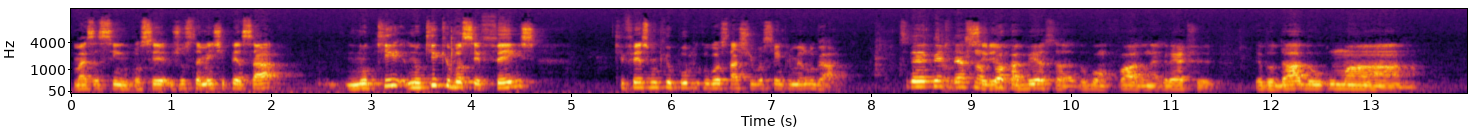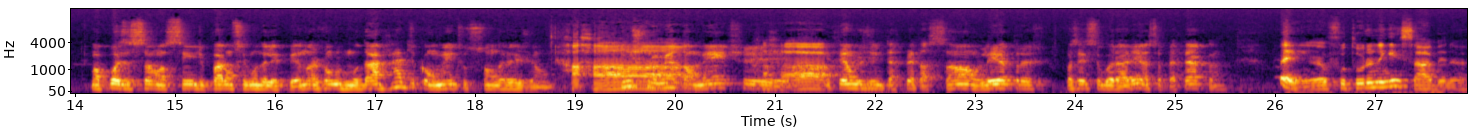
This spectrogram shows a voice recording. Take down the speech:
mas assim, você justamente pensar no que, no que, que você fez que fez com que o público gostasse de você em primeiro lugar. Se de repente desse na Seria- tua cabeça, do Bonfá, do Negrete e do Dado, uma, uma posição assim de para um segundo LP. Nós vamos mudar radicalmente o som da Legião. Instrumentalmente, em termos de interpretação, letras. Vocês segurariam essa peteca? Bem, o futuro ninguém sabe, né?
